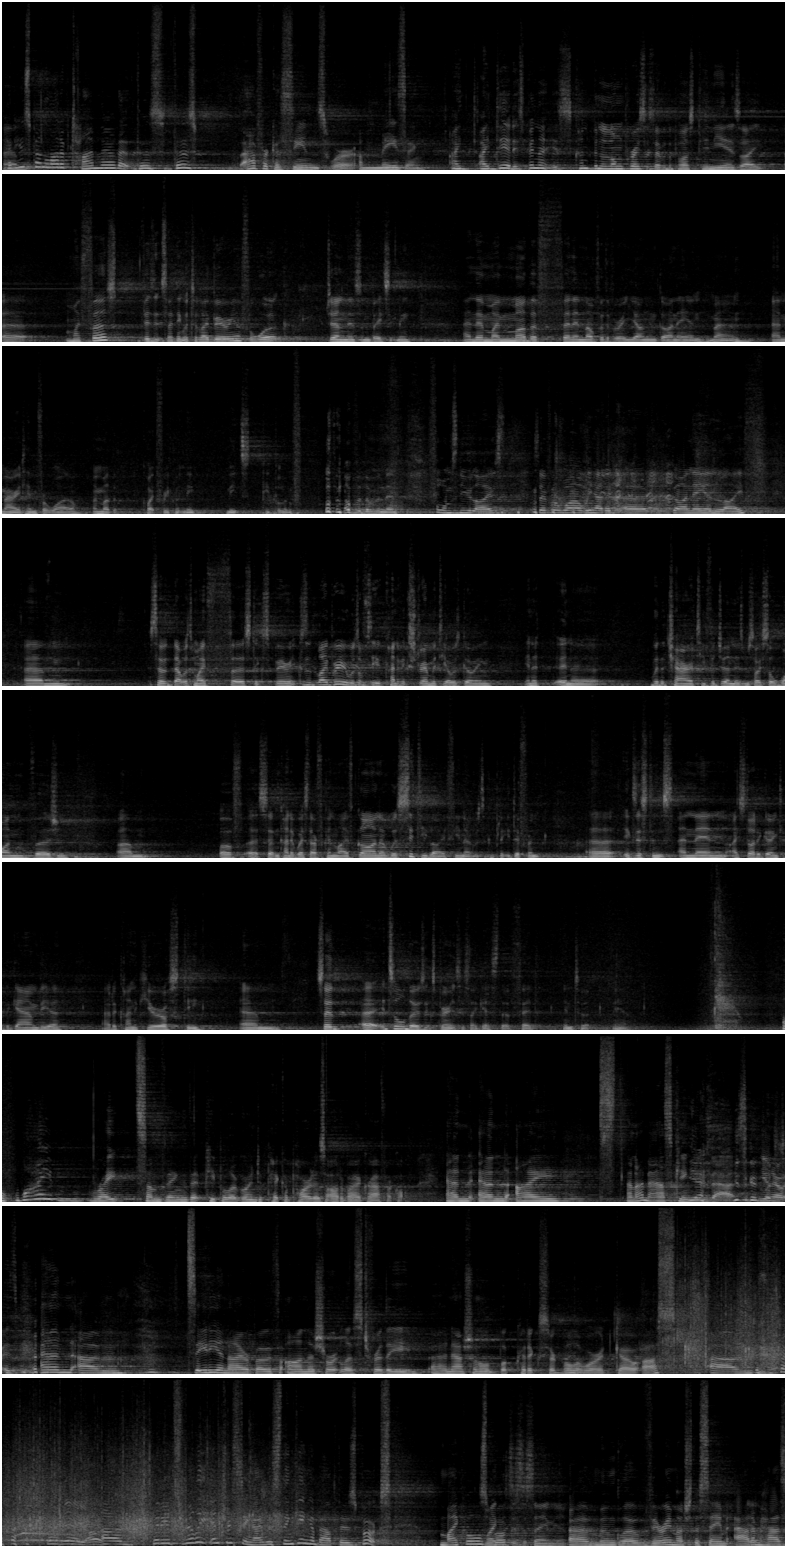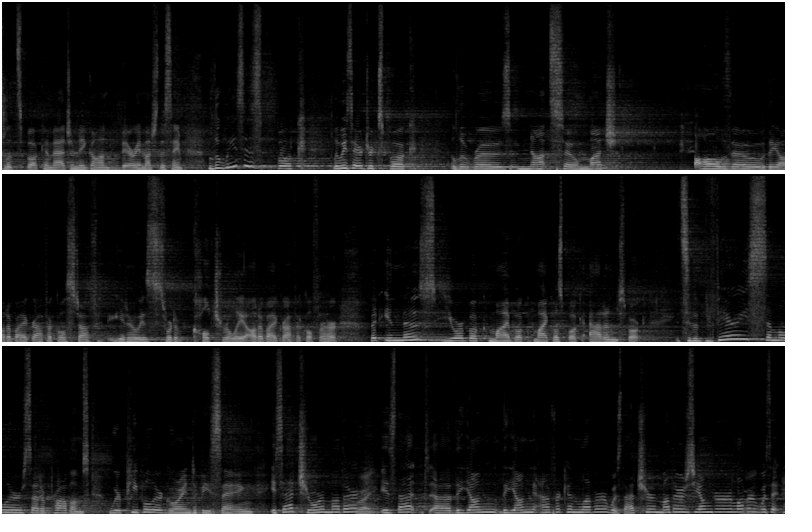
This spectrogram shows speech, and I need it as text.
Have um, you spent a lot of time there? That those those Africa scenes were amazing. I, I did. It's been a, it's kind of been a long process over the past ten years. I uh, my first visits I think were to Liberia for work, journalism basically, and then my mother fell in love with a very young Ghanaian man and married him for a while. My mother quite frequently meets people and falls in love with them and then forms new lives. So for a while we had a, a Ghanaian life. Um, so that was my first experience. Because Liberia was obviously a kind of extremity. I was going in a, in a, with a charity for journalism, so I saw one version um, of a certain kind of West African life. Ghana was city life, you know, it was a completely different uh, existence. And then I started going to the Gambia out of kind of curiosity. Um, so uh, it's all those experiences, I guess, that have fed into it. Yeah. Why write something that people are going to pick apart as autobiographical? And and I and I'm asking yeah, you that. It's a good you question. know, and um, Zadie and I are both on the short list for the uh, National Book Critics Circle mm-hmm. Award. Go us! Um, um, but it's really interesting. I was thinking about those books. Michael's, Michael's book, is the same, yeah. Uh, Moonglow, very much the same. Adam yeah. Haslett's book, Imagine Me Gone, very much the same. Louise's book, Louise Erdrich's book, La Rose, not so much. Right although the autobiographical stuff, you know, is sort of culturally autobiographical for her. But in those, your book, my book, Michael's book, Adam's book, it's a very similar set of problems where people are going to be saying, "Is that your mother? Right. Is that uh, the young the young African lover? Was that your mother's younger lover? Right. Was it?"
